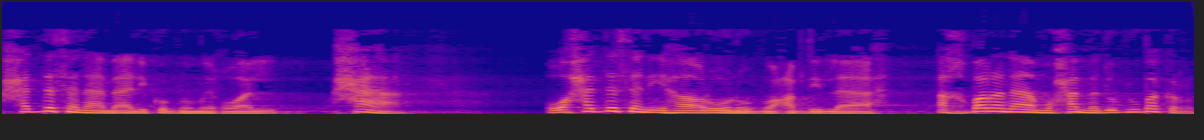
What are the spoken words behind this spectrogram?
حدثنا مالك بن مغول حا. وحدثني هارون بن عبد الله أخبرنا محمد بن بكر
